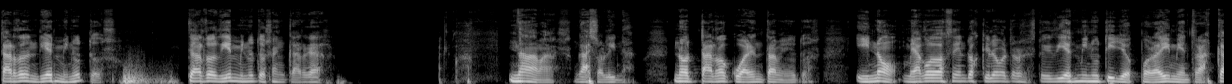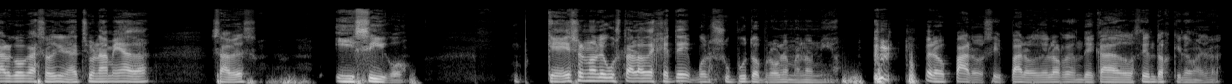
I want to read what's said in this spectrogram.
tardo en 10 minutos. Tardo 10 minutos en cargar. Nada más, gasolina. No tardo 40 minutos. Y no, me hago 200 kilómetros, estoy 10 minutillos por ahí mientras cargo gasolina, he hecho una meada, ¿sabes? Y sigo. Que eso no le gusta a la DGT, bueno, su puto problema, no es mío. Pero paro, sí, paro del orden de cada 200 kilómetros.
